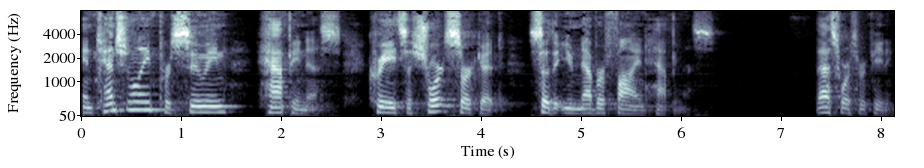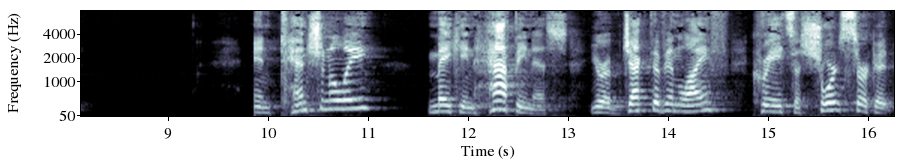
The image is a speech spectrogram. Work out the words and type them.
Intentionally pursuing happiness creates a short circuit so that you never find happiness. That's worth repeating. Intentionally making happiness your objective in life creates a short circuit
